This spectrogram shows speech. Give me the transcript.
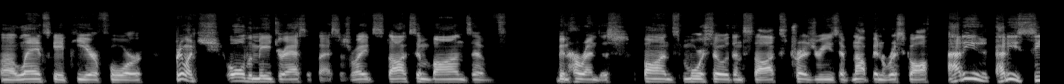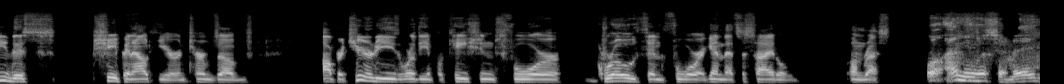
uh, landscape here for pretty much all the major asset classes, right? Stocks and bonds have been horrendous. Bonds more so than stocks. Treasuries have not been risk off. How do you how do you see this shaping out here in terms of opportunities? What are the implications for growth and for again that societal unrest? Well, I mean, listen, eh,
